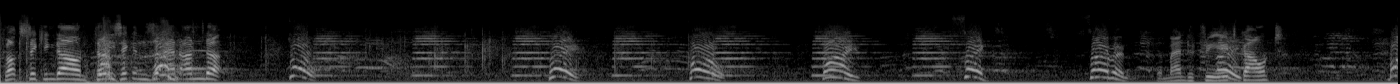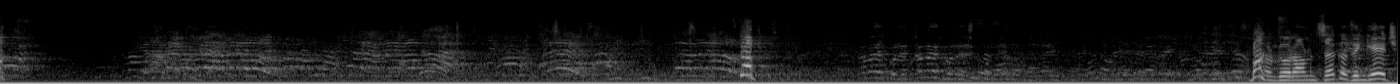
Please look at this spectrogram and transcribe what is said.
Clock's ticking down, 30 seconds and under. two, three, four, five, six, seven, The mandatory eight Hey. count. box. Stop. Don't go around in circles, engage.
